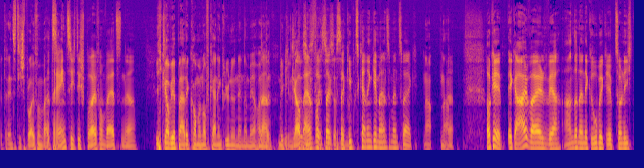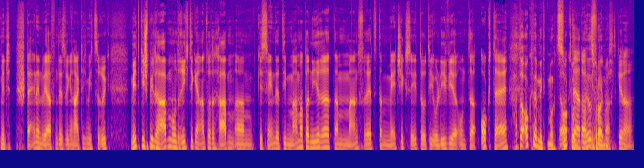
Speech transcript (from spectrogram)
Da trennt sich die Spreu vom da Weizen. trennt sich die Spreu vom Weizen, ja. Ich glaube, wir beide kommen auf keinen grünen Nenner mehr heute. Nein, ich glaube einfach, da, da gibt es keinen gemeinsamen Zweig. Na, na. Ja. Okay, egal, weil wer anderen eine Grube gräbt, soll nicht mit Steinen werfen, deswegen halte ich mich zurück. Mitgespielt haben und richtige Antwort haben ähm, gesendet die Mama Panierer, der Manfred, der Magic Seto, die Olivia und der Oktay. Hat der Okta mitgemacht? Der Super. Oktay hat auch ja, das freut mitgemacht, mich. genau.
